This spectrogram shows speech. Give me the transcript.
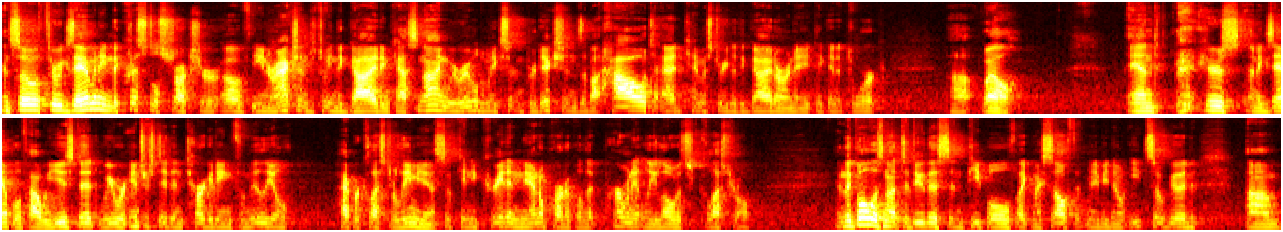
And so through examining the crystal structure of the interaction between the guide and Cas9, we were able to make certain predictions about how to add chemistry to the guide RNA to get it to work uh, well. And here's an example of how we used it. We were interested in targeting familial hypercholesterolemia. So can you create a nanoparticle that permanently lowers cholesterol? And the goal is not to do this in people like myself that maybe don't eat so good. Um,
